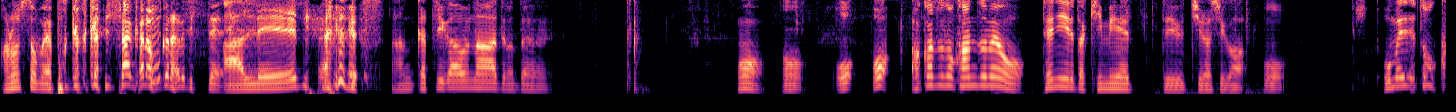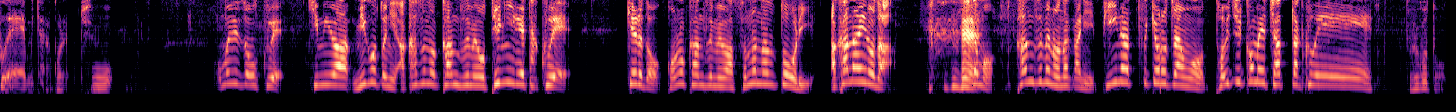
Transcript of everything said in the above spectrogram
あの人もやっぱがっかりしたから送られてきて。あれ？ーって。なんか違うなーってなったよね。おおうお、お、開かずの缶詰を手に入れた君へっていうチラシが、おおめでとう食えみたいな、これ。ちょお。おめでとう食え。君は見事に開かずの缶詰を手に入れた食え。けれど、この缶詰はその名の通り、開かないのだ。しかも、缶詰の中にピーナッツキョロちゃんを閉じ込めちゃった食え。どういうこと？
